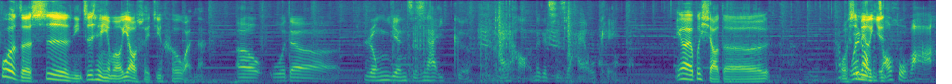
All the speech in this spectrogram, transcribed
或者是你之前有没有药水已经喝完了？呃，我的熔岩只剩下一格，还好，那个其实还 OK。因为不晓得，我是没有研不会着火吧？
